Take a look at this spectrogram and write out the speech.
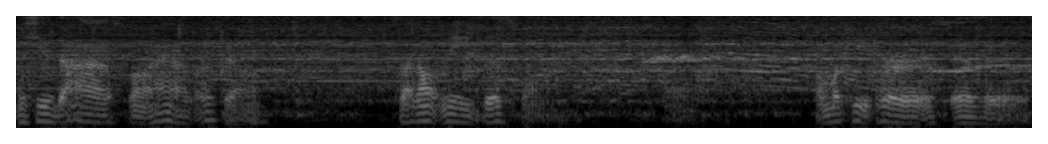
And she's the highest one I have. Okay. So I don't need this one. I'm gonna keep her as, as is.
